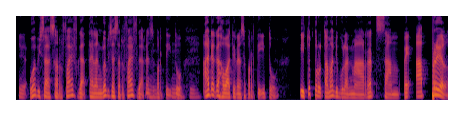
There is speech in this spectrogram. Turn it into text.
Iya. gue bisa survive gak talent gue bisa survive gak kan Hmm, seperti itu hmm, hmm. ada kekhawatiran seperti itu itu terutama di bulan Maret sampai April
